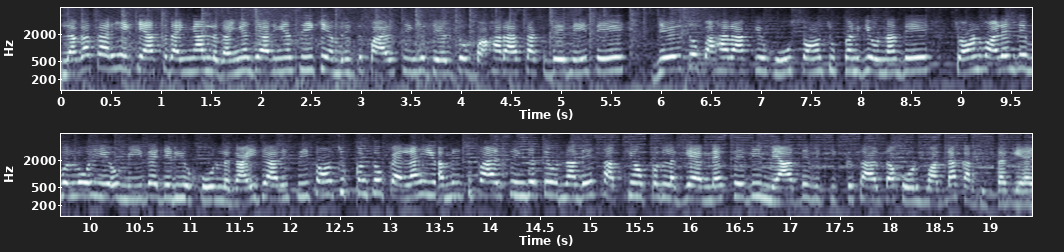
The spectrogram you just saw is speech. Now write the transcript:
ਲਗਾਤਾਰ ਇਹ ਕਿਆਸਰਾਈਆਂ ਲਗਾਈਆਂ ਜਾ ਰਹੀਆਂ ਸੀ ਕਿ ਅੰਮ੍ਰਿਤਪਾਲ ਸਿੰਘ ਜੇਲ੍ਹ ਤੋਂ ਬਾਹਰ ਆ ਸਕਦੇ ਨੇ ਤੇ ਜੇਲ੍ਹ ਤੋਂ ਬਾਹਰ ਆ ਕੇ ਹੋ ਸਹੁੰ ਚੁੱਕਣਗੇ। ਉਹਨਾਂ ਦੇ ਚੋਣ ਵਾਲਿਆਂ ਦੇ ਵੱਲੋਂ ਇਹ ਉਮੀਦ ਹੈ, ਜਿਹੜੀ ਉਹ ਲਗਾਈ ਜਾ ਰਹੀ ਸੀ। ਸਹੁੰ ਚੁੱਕਣ ਤੋਂ ਪਹਿਲਾਂ ਪਹਿਲਾਂ ਹੀ ਅੰਮ੍ਰਿਤਪਾਲ ਸਿੰਘ ਅਤੇ ਉਹਨਾਂ ਦੇ ਸਾਥੀਆਂ ਉੱਪਰ ਲੱਗਿਆ ਐਨਐਸਏ ਦੀ ਮਿਆਦ ਦੇ ਵਿੱਚ 1 ਸਾਲ ਦਾ ਹੋਰ ਵਾਧਾ ਕਰ ਦਿੱਤਾ ਗਿਆ ਹੈ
